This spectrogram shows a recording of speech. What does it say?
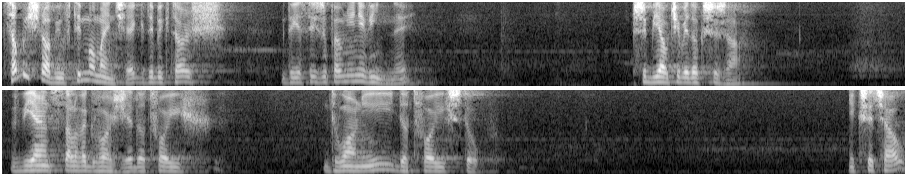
Co byś robił w tym momencie, gdyby ktoś, gdy jesteś zupełnie niewinny, przybijał ciebie do krzyża? wbijając stalowe gwoździe do Twoich dłoni i do Twoich stóp. Nie krzyczał,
